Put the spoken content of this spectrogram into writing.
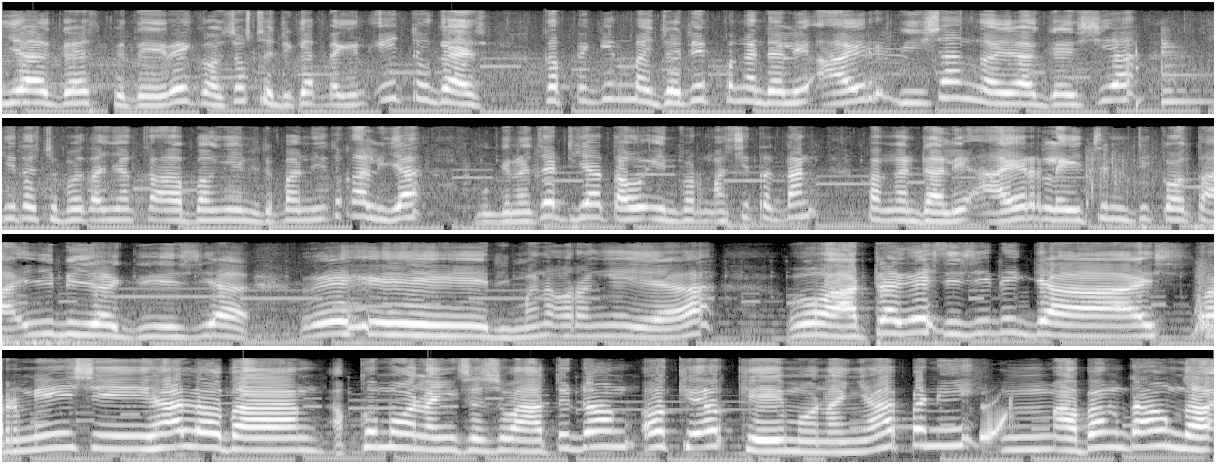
iya guys, berdiri gosok sedikit pengen itu guys. Kepingin menjadi pengendali air bisa nggak ya guys ya? Kita coba tanya ke abang yang di depan itu kali ya. Mungkin aja dia tahu informasi tentang pengendali air legend di kota ini ya guys ya. Hehehe, di mana orangnya ya? Oh ada guys di sini guys. Permisi, halo bang. Aku mau nanya sesuatu dong. Oke oke, mau nanya apa nih? Hmm, abang tahu nggak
